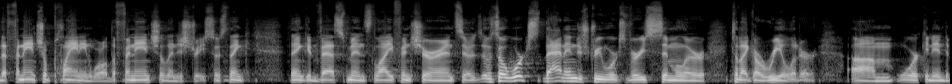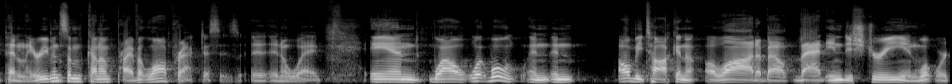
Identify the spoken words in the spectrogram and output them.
the financial planning world, the financial industry. So think think investments, life insurance. So, so works that industry works very similar to like a realtor um, working independently, or even some kind of private law practices in, in a way. And while well, and and I'll be talking a lot about that industry and what we're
